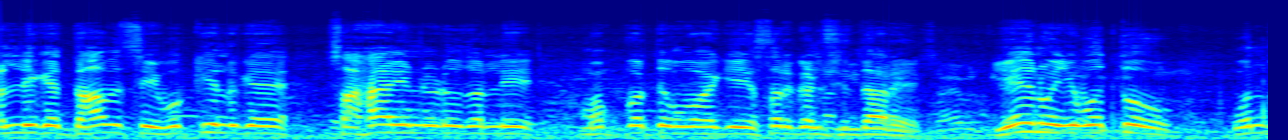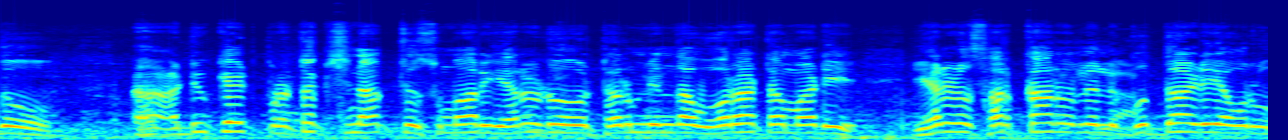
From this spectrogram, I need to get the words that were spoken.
ಅಲ್ಲಿಗೆ ಧಾವಿಸಿ ವಕೀಲರಿಗೆ ಸಹಾಯ ನೀಡುವುದರಲ್ಲಿ ಮಬ್ಬದ್ಧವಾಗಿ ಹೆಸರು ಗಳಿಸಿದ್ದಾರೆ ಏನು ಇವತ್ತು ಒಂದು ಅಡ್ವೊಕೇಟ್ ಪ್ರೊಟೆಕ್ಷನ್ ಆಕ್ಟ್ ಸುಮಾರು ಎರಡು ಟರ್ಮಿಂದ ಹೋರಾಟ ಮಾಡಿ, ಎರಡು ಸರ್ಕಾರದಲ್ಲಿ ಗುದ್ದಾಡಿ ಅವರು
